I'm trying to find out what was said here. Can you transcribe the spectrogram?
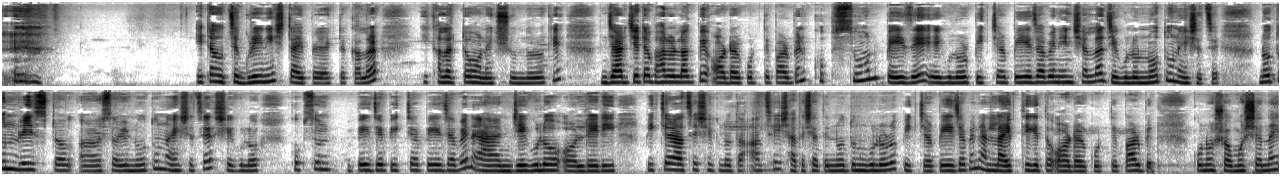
এটা হচ্ছে গ্রিনিশ টাইপের একটা কালার এই কালারটাও অনেক সুন্দর, ওকে? যার যেটা ভালো লাগবে অর্ডার করতে পারবেন। খুব সুন পেজে এগুলোর পিকচার পেয়ে যাবেন ইনশাল্লাহ, যেগুলো নতুন এসেছে। নতুন রিস্টক সরি নতুন এসেছে, সেগুলো খুব সুন পেজে পিকচার পেয়ে যাবেন। অ্যান্ড যেগুলো অলরেডি পিকচার আছে, সেগুলো তো আছেই সাথে সাথে নতুনগুলোরও পিকচার পেয়ে যাবেন অ্যান্ড লাইভ থেকে তো অর্ডার করতে পারবেন। কোনো সমস্যা নাই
